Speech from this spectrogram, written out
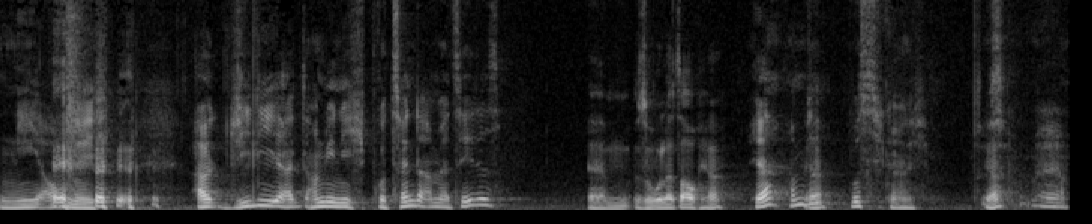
Nee, auch nicht. Aber Geely, hat, haben die nicht Prozente am Mercedes? Ähm, sowohl als auch, ja. Ja, haben sie? Ja. Wusste ich gar nicht. Ja? Ja, ja.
